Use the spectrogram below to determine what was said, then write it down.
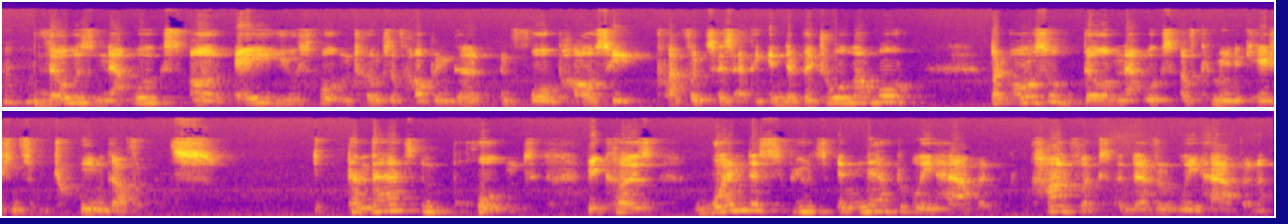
Mm-hmm. Those networks are A, useful in terms of helping to inform policy preferences at the individual level, but also build networks of communications between governments. And that's important because when disputes inevitably happen, conflicts inevitably happen,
